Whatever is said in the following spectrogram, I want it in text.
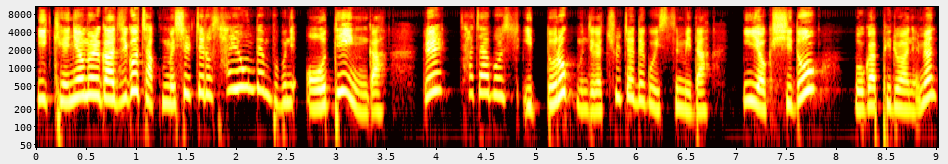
이 개념을 가지고 작품에 실제로 사용된 부분이 어디인가를 찾아볼 수 있도록 문제가 출제되고 있습니다. 이 역시도 뭐가 필요하냐면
